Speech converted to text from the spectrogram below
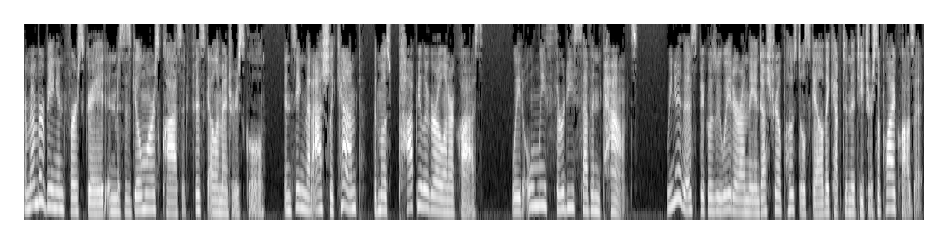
I remember being in first grade in Mrs. Gilmore's class at Fisk Elementary School and seeing that Ashley Kemp, the most popular girl in our class, weighed only 37 pounds. We knew this because we weighed her on the industrial postal scale they kept in the teacher supply closet.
